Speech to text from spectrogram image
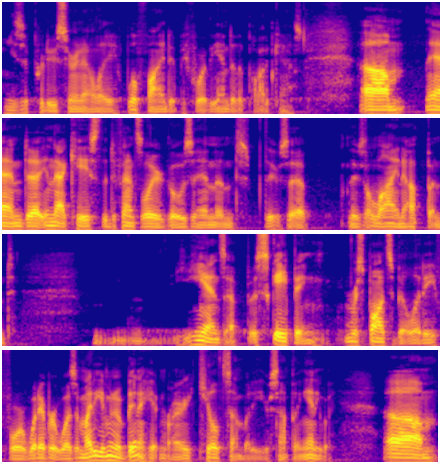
he's a producer in L.A. We'll find it before the end of the podcast. Um, and uh, in that case, the defense lawyer goes in, and there's a there's a lineup, and he ends up escaping responsibility for whatever it was. It might even have been a hit and run. He killed somebody or something. Anyway, um,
